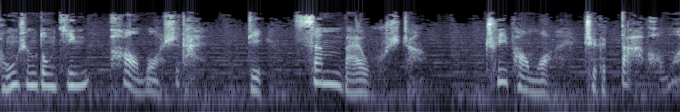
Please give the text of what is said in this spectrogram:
重生东京泡沫时代第三百五十章：吹泡沫，这个大泡沫。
